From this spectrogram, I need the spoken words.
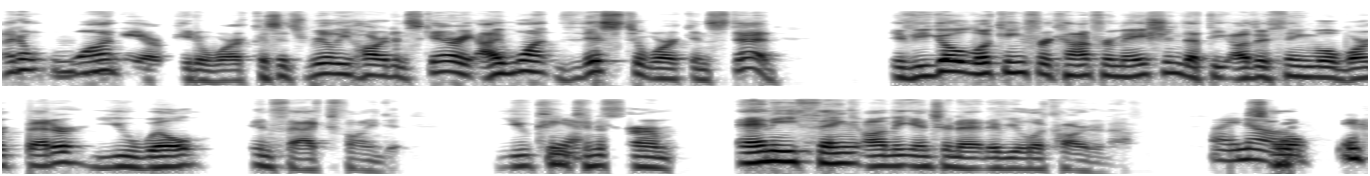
I don't Mhm. want ERP to work because it's really hard and scary. I want this to work instead. If you go looking for confirmation that the other thing will work better, you will in fact find it. You can Yeah. confirm anything on the internet if you look hard enough. I So know. If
